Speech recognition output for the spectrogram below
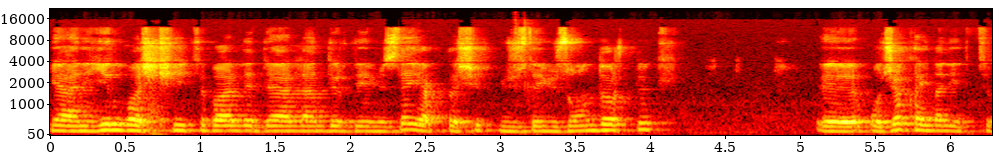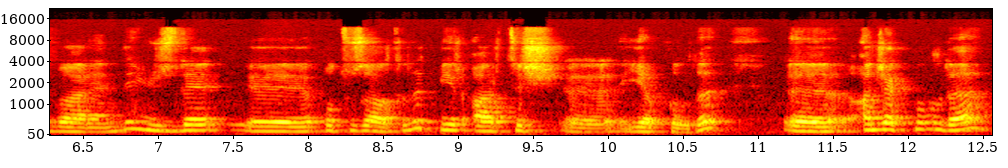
Yani yılbaşı itibariyle değerlendirdiğimizde yaklaşık %114'lük e, Ocak ayından itibaren de %36'lık bir artış e, yapıldı. E, ancak burada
